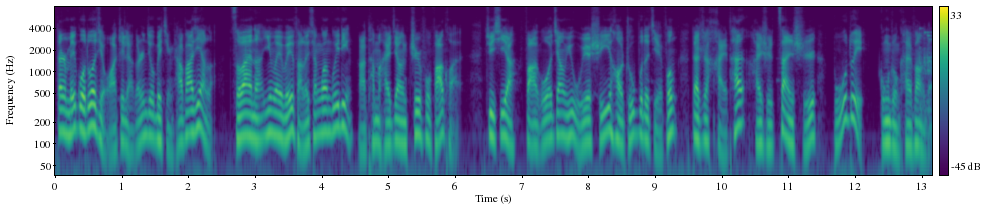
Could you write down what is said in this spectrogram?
但是没过多久啊，这两个人就被警察发现了。此外呢，因为违反了相关规定啊，他们还将支付罚款。据悉啊，法国将于五月十一号逐步的解封，但是海滩还是暂时不对公众开放的。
